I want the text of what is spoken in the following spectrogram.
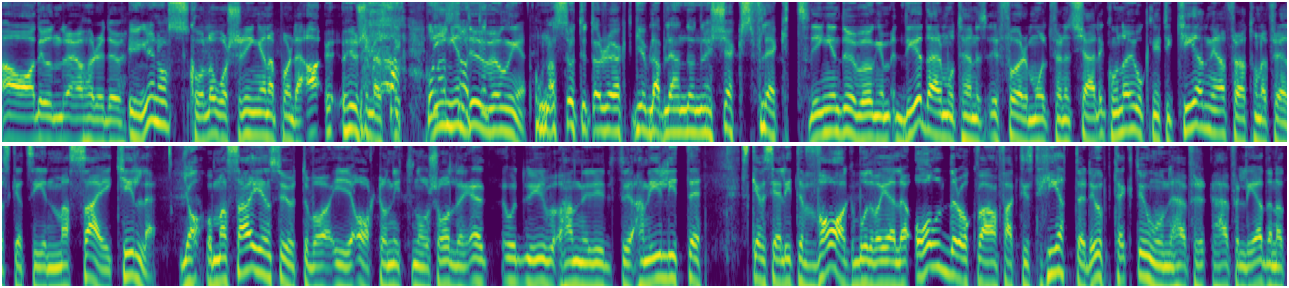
Ja, det undrar jag. Hörru du. Yngre än oss. Kolla årsringarna på den där. Ah, hur som helst, det, det är ingen suttit- duvunge. Hon har suttit och rökt gula Blend under en köksfläkt. Det är ingen duvunge. Det är däremot hennes, föremålet för hennes kärlek. Hon har ju åkt ner till Kenya för att hon har förälskat sig i en Masai-kille. Ja. Och Masaien ser ut att vara i 18-19 års ålder. Eh, Och är, han är ju lite, han är lite, ska vi säga, lite vag både vad gäller ålder och vad han faktiskt heter. Det upptäckte ju hon här, för, här förleden att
